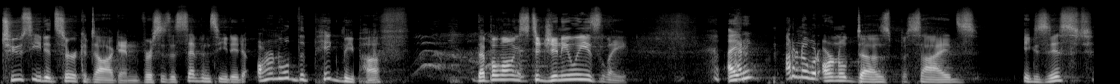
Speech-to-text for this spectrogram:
Two seated Sir Cadogan versus a seven seated Arnold the Pygmy Puff that belongs to Ginny Weasley. I think I don't know what Arnold does besides exist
